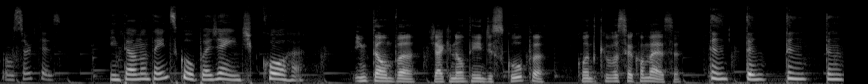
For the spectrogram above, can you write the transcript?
Com certeza. Então não tem desculpa, gente. Corra. Então, Pan, já que não tem desculpa, quando que você começa? Tum, tum, tum, tum.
